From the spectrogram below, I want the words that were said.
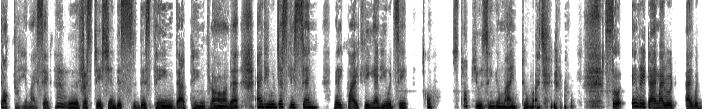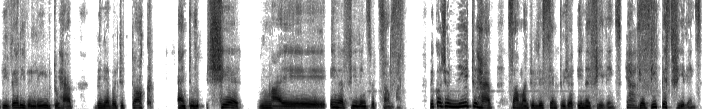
talk to him. I said, mm. uh, frustration, this this thing, that thing, blah, blah. and he would just listen very quietly, and he would say, "Oh, stop using your mind too much." you know. So every time I would I would be very relieved to have been able to talk and to share my inner feelings with someone. Because you need to have someone to listen to your inner feelings, yes. your deepest feelings.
